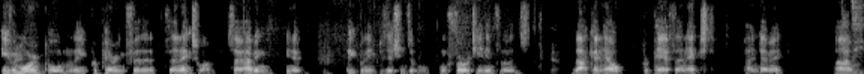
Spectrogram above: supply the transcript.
even more importantly preparing for the for the next one. So having you know people in positions of authority and influence yeah. that can help prepare for the next pandemic um,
